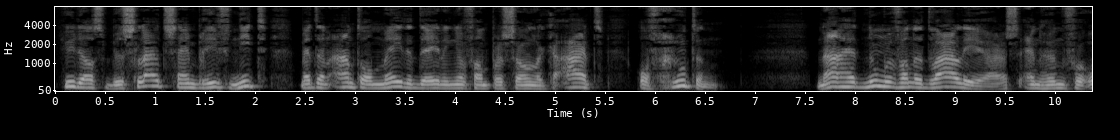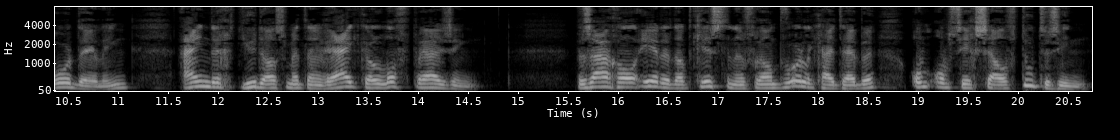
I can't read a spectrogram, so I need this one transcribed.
Judas besluit zijn brief niet met een aantal mededelingen van persoonlijke aard of groeten. Na het noemen van de dwaalleraars en hun veroordeling eindigt Judas met een rijke lofprijzing. We zagen al eerder dat christenen verantwoordelijkheid hebben om op zichzelf toe te zien.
